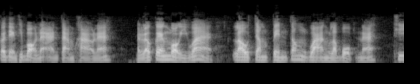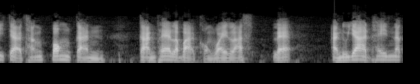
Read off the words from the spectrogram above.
ก็อย่างที่บอกนะอ่านตามข่าวนะ แล้วก็ยังบอกอีกว่าเราจำเป็นต้องวางระบบนะ ที่จะทั้งป้องกันการแพร่ระบาดของไวรัส และอนุญาตให้นัก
